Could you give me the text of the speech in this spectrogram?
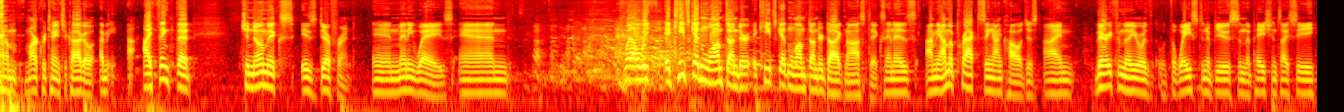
Um, Mark Ratain, Chicago. I mean, I- I think that genomics is different in many ways, and well, we it keeps getting lumped under it keeps getting lumped under diagnostics. And as I mean, I'm a practicing oncologist. I'm very familiar with, with the waste and abuse and the patients I see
